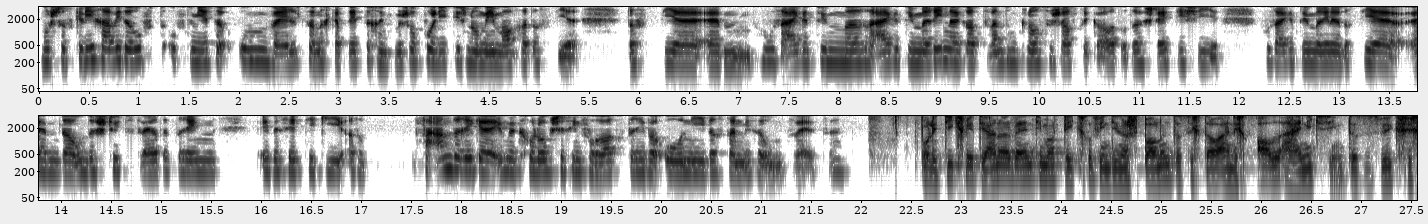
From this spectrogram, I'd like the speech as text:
musst du das gleich auch wieder auf die, auf die Miete umwälzen. Und ich glaube, dort könnte man schon politisch noch mehr machen, dass die, dass die ähm, Hauseigentümer, Eigentümerinnen, gerade wenn es um Genossenschaften geht oder städtische Hauseigentümerinnen, dass die ähm, da unterstützt werden drin, eben solche, also Veränderungen im ökologischen Sinn voranzutreiben, ohne das dann umzuwälzen. Politik wird ja auch noch erwähnt im Artikel, finde ich noch spannend, dass sich da eigentlich alle einig sind, dass es wirklich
